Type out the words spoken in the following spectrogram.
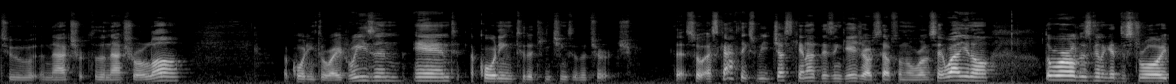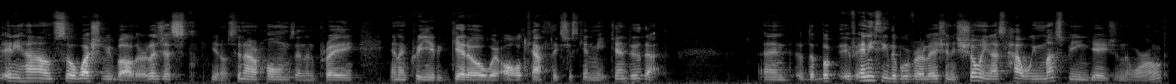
to, natural, to the natural law, according to right reason, and according to the teachings of the church. So, as Catholics, we just cannot disengage ourselves from the world and say, well, you know, the world is going to get destroyed anyhow, so why should we bother? Let's just, you know, sit in our homes and then pray and then create a ghetto where all Catholics just can meet. Can't do that. And the book, if anything, the book of Revelation is showing us how we must be engaged in the world,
